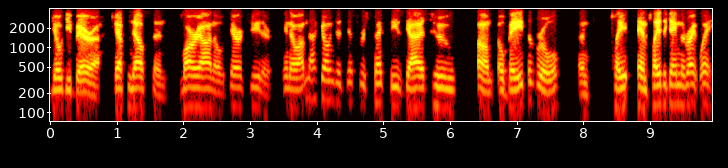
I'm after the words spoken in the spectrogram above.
Yogi Berra, Jeff Nelson, Mariano, Derek Jeter. You know, I'm not going to disrespect these guys who um, obeyed the rule and play and play the game the right way.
